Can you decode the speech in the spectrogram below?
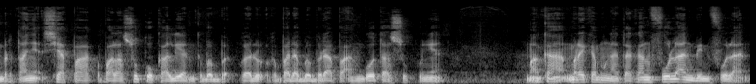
bertanya, siapa kepala suku kalian kepada beberapa anggota sukunya? Maka mereka mengatakan Fulan bin Fulan.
